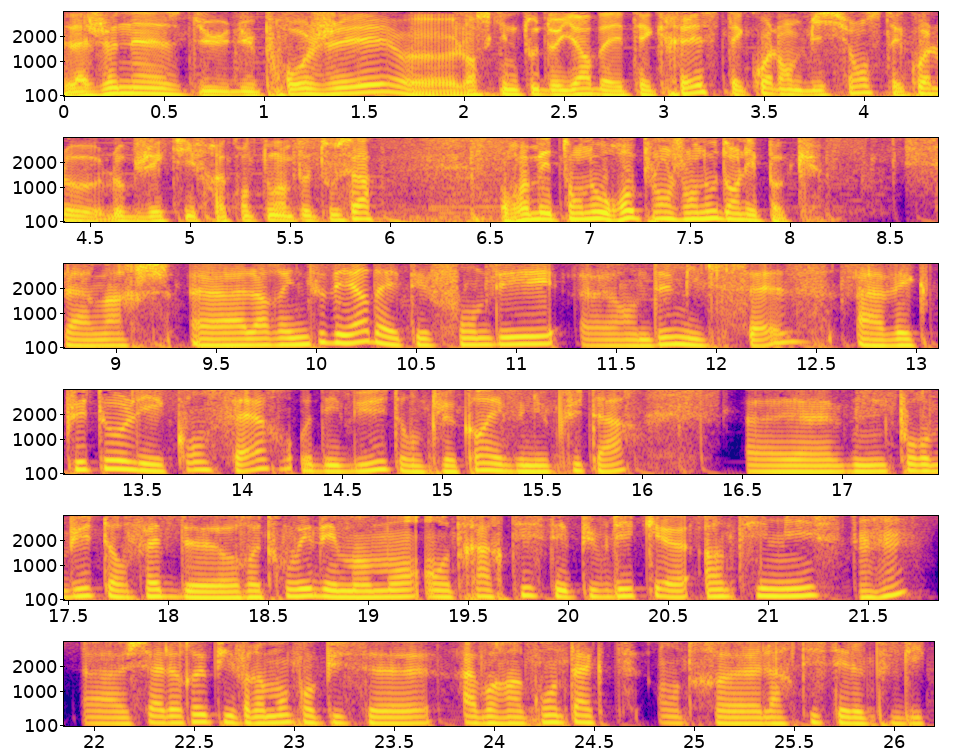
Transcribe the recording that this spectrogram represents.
la genèse du, du projet euh, Lorsqu'Into the Yard a été créé, c'était quoi l'ambition? C'était quoi l'objectif? Raconte-nous un peu tout ça. Remettons-nous, replongeons-nous dans l'époque. Ça marche. Euh, alors, Into the Yard a été fondé euh, en 2016 avec plutôt les concerts au début, donc le camp est venu plus tard. euh, pour but en fait de retrouver des moments entre artistes et public euh, intimistes, euh, chaleureux, puis vraiment qu'on puisse euh, avoir un contact entre euh, l'artiste et le public.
